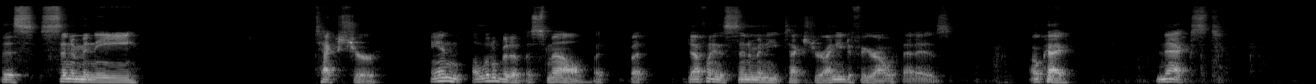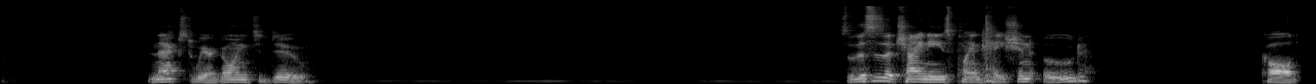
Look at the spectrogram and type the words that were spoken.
this cinnamony texture and a little bit of a smell, but, but definitely the cinnamony texture. I need to figure out what that is. Okay, next. Next we are going to do So this is a Chinese plantation oud called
